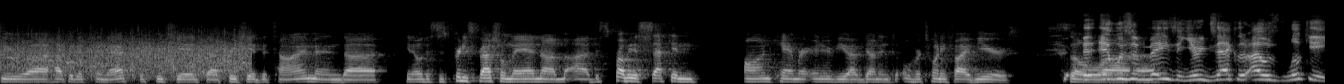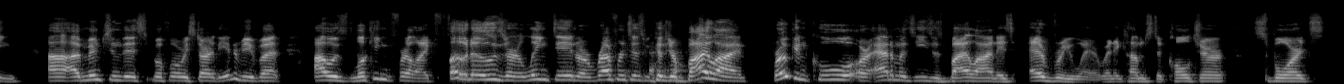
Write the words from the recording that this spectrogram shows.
to uh, happy to connect. Appreciate uh, appreciate the time, and uh, you know this is pretty special, man. Um, uh, this is probably a second on-camera interview I've done in t- over 25 years. So it, it was uh, amazing. You're exactly. I was looking. Uh, I mentioned this before we started the interview, but I was looking for like photos or LinkedIn or references because your byline, Broken Cool or Adam Aziz's byline, is everywhere when it comes to culture, sports,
